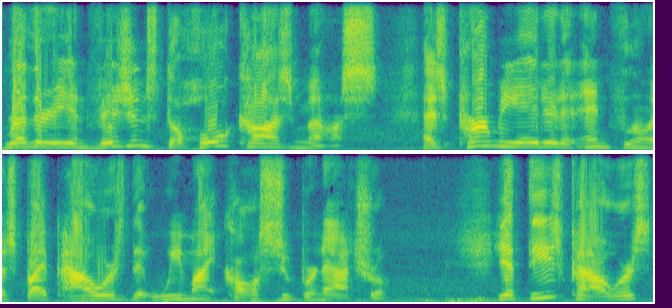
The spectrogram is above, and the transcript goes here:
Rather, he envisions the whole cosmos as permeated and influenced by powers that we might call supernatural. Yet these powers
